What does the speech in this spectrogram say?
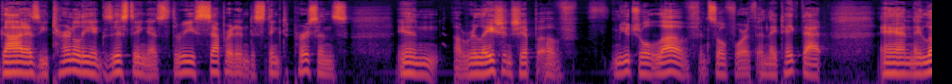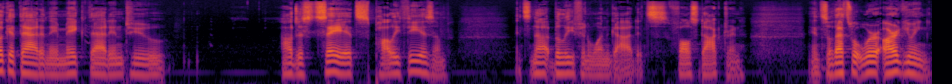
God as eternally existing as three separate and distinct persons in a relationship of mutual love and so forth. And they take that and they look at that and they make that into I'll just say it's polytheism. It's not belief in one God, it's false doctrine. And so that's what we're arguing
